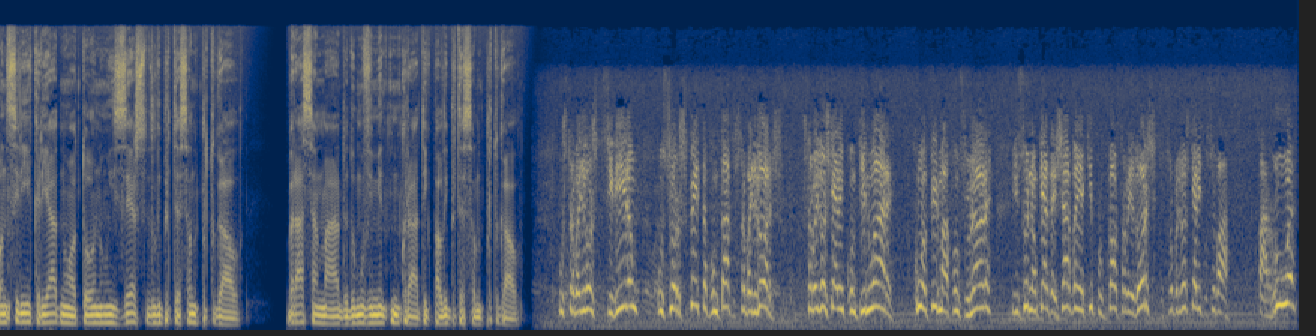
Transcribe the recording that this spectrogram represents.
onde seria criado no outono um exército de libertação de Portugal, braço armado do Movimento Democrático para a Libertação de Portugal. Os trabalhadores decidiram, o senhor respeita a vontade dos trabalhadores. Os trabalhadores querem continuar com a firma a funcionar e o senhor não quer deixar, vem aqui provocar os trabalhadores. Os trabalhadores querem que o senhor vá para a rua.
